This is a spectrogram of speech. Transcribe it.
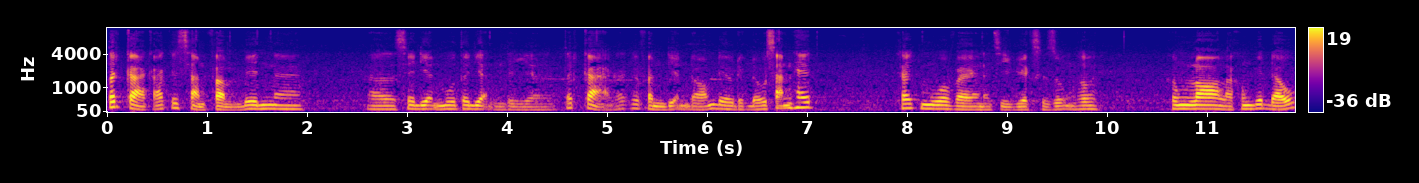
tất cả các cái sản phẩm bên à, à, xe điện motor điện thì à, tất cả các cái phần điện đóm đều được đấu sẵn hết. Khách mua về là chỉ việc sử dụng thôi không lo là không biết đấu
